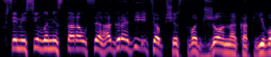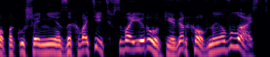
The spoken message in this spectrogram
всеми силами старался оградить общество Джонак от его покушения захватить в свои руки верховную власть,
